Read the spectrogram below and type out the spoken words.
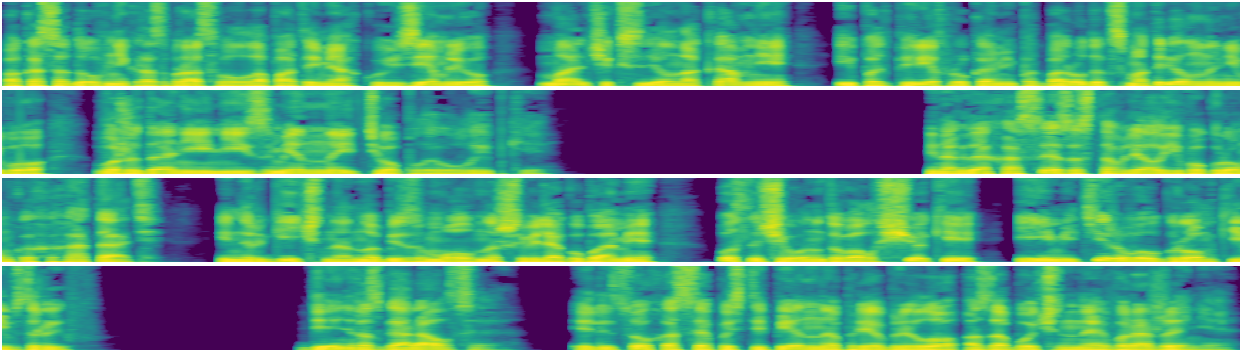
Пока садовник разбрасывал лопатой мягкую землю, мальчик сидел на камне и, подперев руками подбородок, смотрел на него в ожидании неизменной теплой улыбки. Иногда Хосе заставлял его громко хохотать, энергично, но безмолвно шевеля губами, после чего надувал щеки и имитировал громкий взрыв. День разгорался, и лицо Хосе постепенно приобрело озабоченное выражение,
